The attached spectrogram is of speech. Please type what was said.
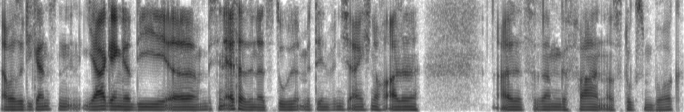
Aber so die ganzen Jahrgänge, die äh, ein bisschen älter sind als du, mit denen bin ich eigentlich noch alle alle zusammen gefahren aus Luxemburg.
